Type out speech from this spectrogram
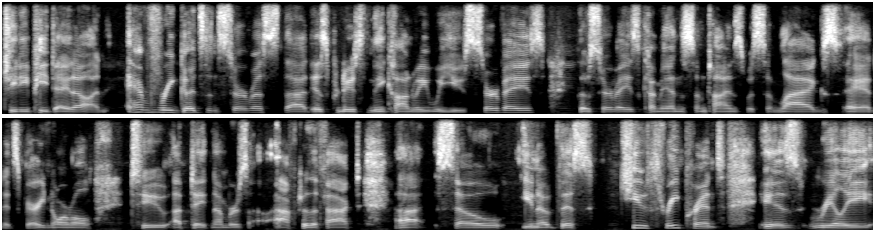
GDP data on every goods and service that is produced in the economy. We use surveys. Those surveys come in sometimes with some lags, and it's very normal to update numbers after the fact. Uh, so, you know, this Q3 print is really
